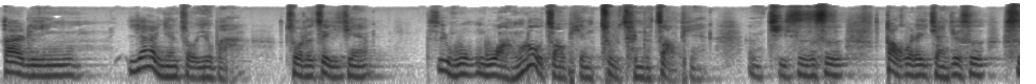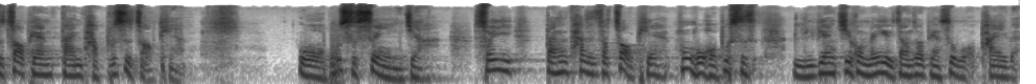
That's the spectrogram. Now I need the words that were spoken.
二零一二年左右吧，做了这一件是用网络照片组成的照片。嗯，其实是倒过来讲，就是是照片，但它不是照片。我不是摄影家，所以，但是它是张照片，我不是里边几乎没有一张照片是我拍的，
